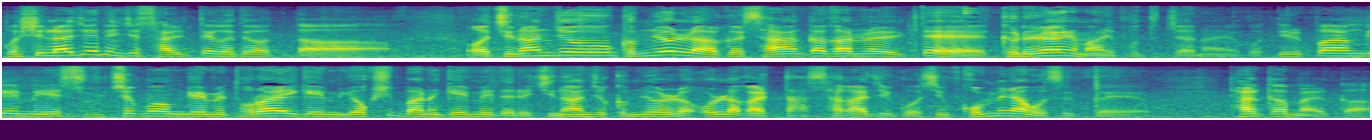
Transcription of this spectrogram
그 신라젤은 이제 살 때가 되었다. 어, 지난주 금요일 날 그 상한가 가는 때 거래량이 많이 붙었잖아요. 그 띨빵 개미, 술 처먹은 개미, 도라이 개미, 욕심 많은 개미들이 지난주 금요일 날 올라갈 때 다 사가지고 지금 고민하고 있을 거예요. 팔까 말까.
